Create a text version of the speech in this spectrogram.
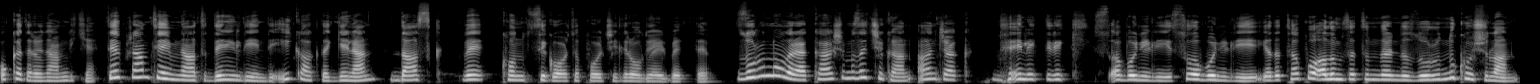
o kadar önemli ki. Deprem teminatı denildiğinde ilk akla gelen DASK ve konut sigorta poliçeleri oluyor elbette. Zorunlu olarak karşımıza çıkan ancak elektrik aboneliği, su aboneliği ya da tapu alım satımlarında zorunlu koşulan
